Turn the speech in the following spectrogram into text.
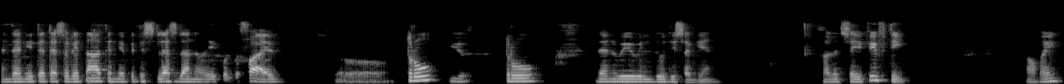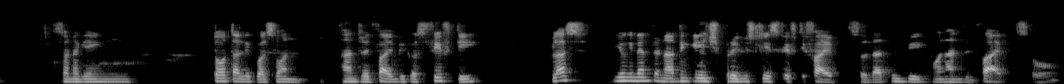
And then itetest ulit natin if it is less than or equal to 5. So true, you, true, then we will do this again. So let's say 50. Okay? So naging total equals 105 because 50 plus yung in-enter nating age previously is 55. So that will be 105. So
